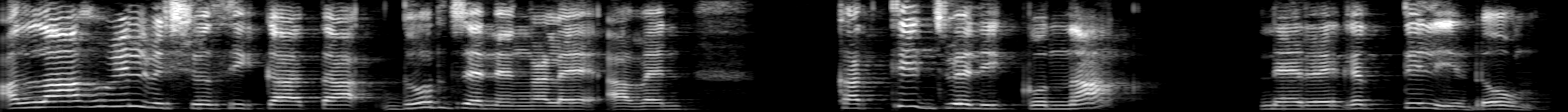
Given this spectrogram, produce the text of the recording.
അള്ളാഹുവിൽ വിശ്വസിക്കാത്ത ദുർജനങ്ങളെ അവൻ കത്തിജ്വലിക്കുന്ന നരകത്തിലിടും.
